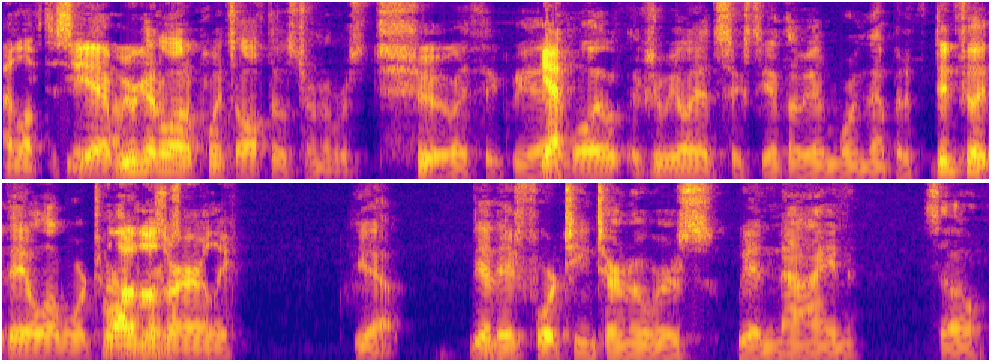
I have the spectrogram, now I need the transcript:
I love to see. Yeah, we were getting a lot of points off those turnovers too. I think we had. Yeah. Well, actually, we only had 60. I thought we had more than that, but it did feel like they had a lot more turnovers. a lot of those were early. Yeah. Yeah, they had 14 turnovers. We had nine. So,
